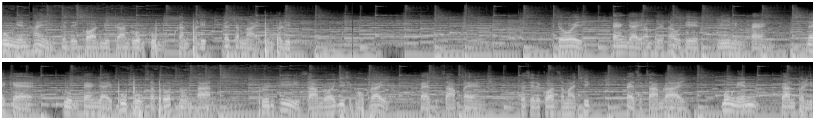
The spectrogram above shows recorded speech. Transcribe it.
มุ่งเน้นให้เกษตรกรมีการรวมกลุ่มการผลิตและจำหน่ายผลผลิต โดยแปลงใหญ่อำเภอเท่าเทนมีหนึ่งแปลง ได้แก่กลุ่มแปลงใหญ่ผู้ปลูกสับปะรดนนตาล พื้นที่ 326 ไร่ 83 แปลง เกษตรกรสมาชิก 83 ราย มุ่งเน้นการผลิต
